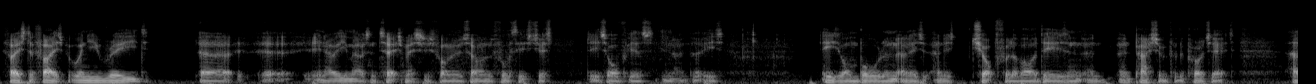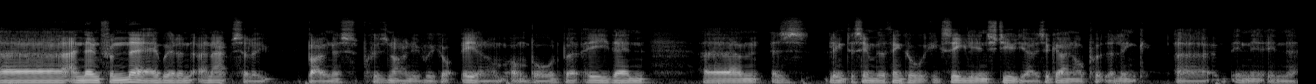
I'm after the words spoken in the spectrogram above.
face to face, but when you read, uh, uh, you know, emails and text messages from him and so on and so forth, it's just it's obvious, you know, that he's he's on board and, and, he's, and he's chock full of ideas and, and, and passion for the project. Uh, and then from there, we had an, an absolute bonus because not only have we got Ian on, on board, but he then um, has linked us in with a thing called Exilian Studios. Again, I'll put the link uh, in the in the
